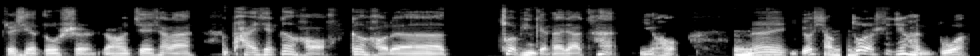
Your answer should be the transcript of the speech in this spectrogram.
这些都是，然后接下来拍一些更好、更好的作品给大家看。以后，那有想做的事情很多。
